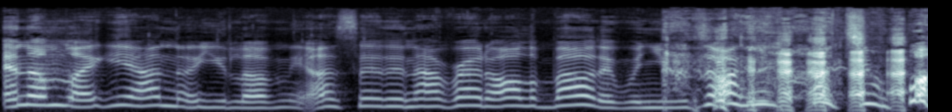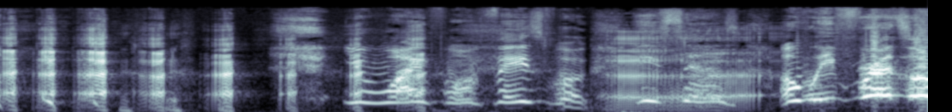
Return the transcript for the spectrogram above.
And I'm like, "Yeah, I know you love me." I said, and I read all about it when you were talking about your wife, your wife on Facebook. He says, "Are we friends on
